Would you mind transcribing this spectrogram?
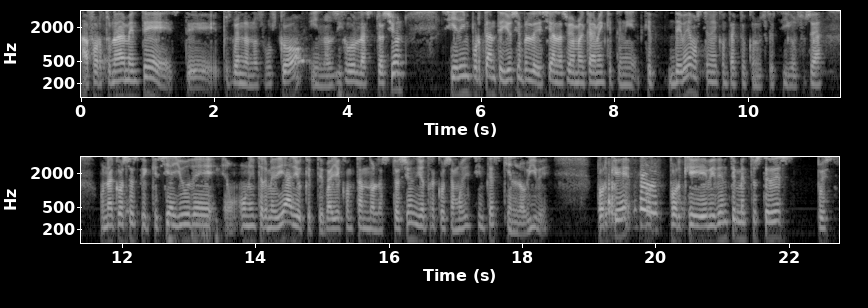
afortunadamente, este, pues bueno, nos buscó y nos dijo la situación. Si era importante, yo siempre le decía a la señora Mari Carmen que, tenía, que debemos tener contacto con los testigos. O sea, una cosa es que, que sí ayude un intermediario que te vaya contando la situación y otra cosa muy distinta es quien lo vive. ¿Por qué? Por- porque evidentemente ustedes, pues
